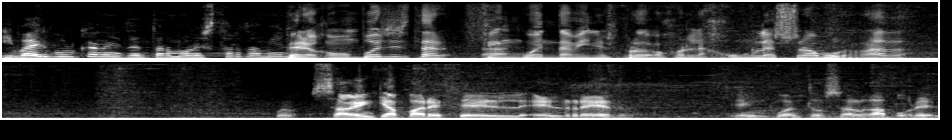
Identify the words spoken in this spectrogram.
Y va a ir Vulcan a intentar molestar también. Pero ¿cómo puedes estar 50 minutos por debajo en la jungla? Es una burrada. Bueno, saben que aparece el, el red en cuanto salga por él.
